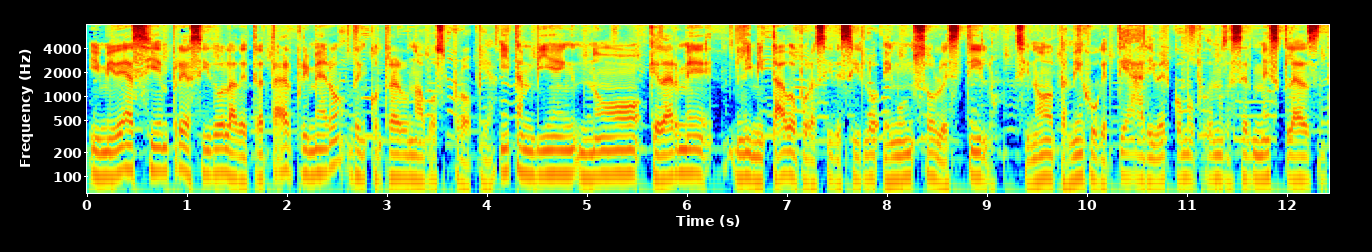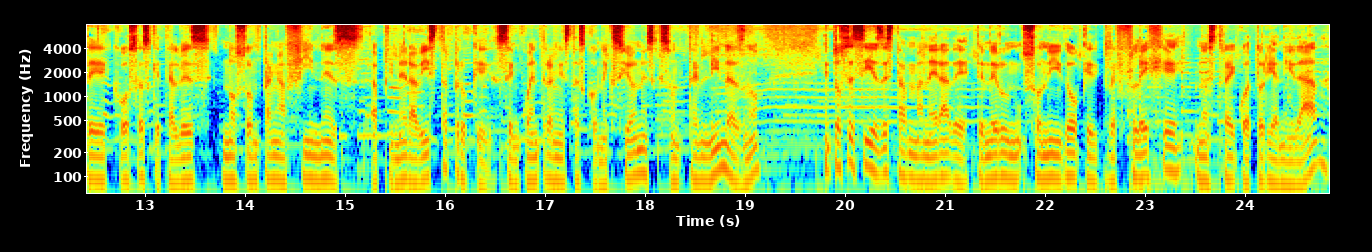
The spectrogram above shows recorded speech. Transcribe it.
Y mi idea siempre ha sido la de tratar primero de encontrar una voz propia y también no quedarme limitado, por así decirlo, en un solo estilo, sino también juguetear y ver cómo podemos hacer mezclas de cosas que tal vez no son tan afines a primera vista, pero que se encuentran estas conexiones que son tan lindas, ¿no? Entonces sí es de esta manera de tener un sonido que refleje nuestra ecuatorianidad,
